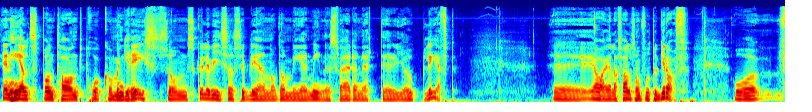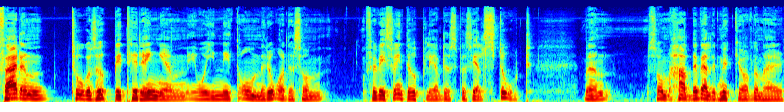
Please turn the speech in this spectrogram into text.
En helt spontant påkommen grej som skulle visa sig bli en av de mer minnesvärda nätter jag upplevt. Eh, ja, i alla fall som fotograf. Och färden tog oss upp i terrängen och in i ett område som förvisso inte upplevdes speciellt stort. Men som hade väldigt mycket av de här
